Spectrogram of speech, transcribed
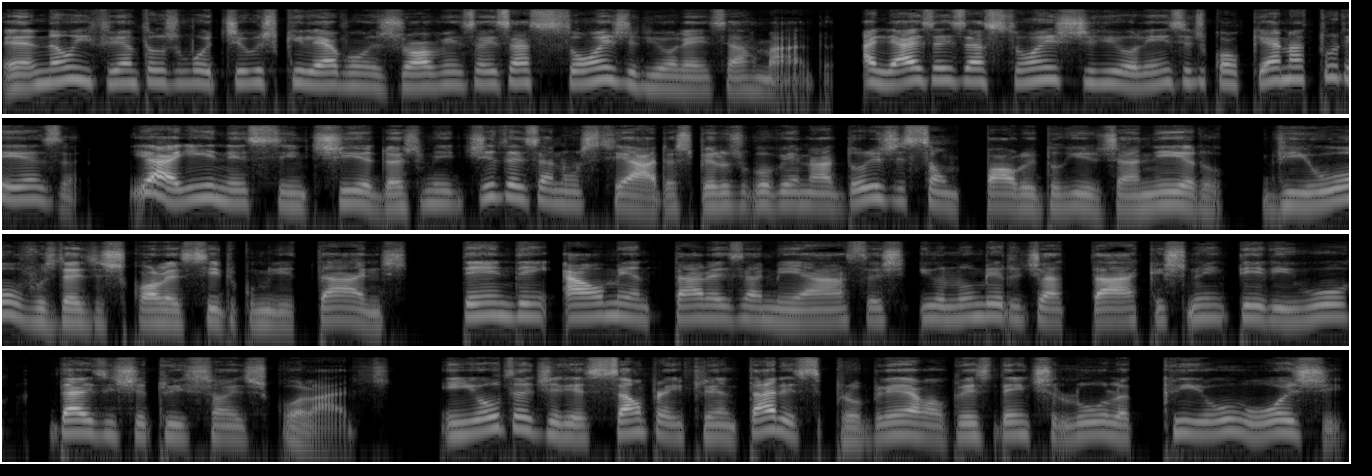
é, não inventam os motivos que levam os jovens às ações de violência armada. Aliás, às ações de violência de qualquer natureza. E aí, nesse sentido, as medidas anunciadas pelos governadores de São Paulo e do Rio de Janeiro, viúvos das escolas cívico-militares, tendem a aumentar as ameaças e o número de ataques no interior das instituições escolares. Em outra direção, para enfrentar esse problema, o presidente Lula criou hoje,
